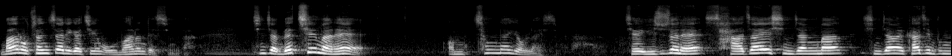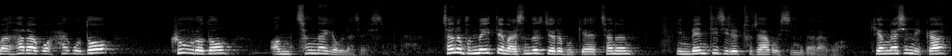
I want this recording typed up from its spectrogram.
15,000짜리가 지금 5만원 됐습니다. 진짜 며칠 만에 엄청나게 올라 있습니다. 제가 2주 전에 사자의 심장만, 심장을 가진 분만 하라고 하고도 그 후로도 엄청나게 올라져 있습니다. 저는 분명히 이때 말씀드렸죠 여러분께 저는 인벤티지를 투자하고 있습니다라고 기억나십니까?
